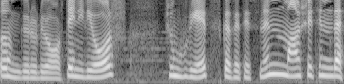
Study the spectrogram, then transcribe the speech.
öngörülüyor deniliyor. Cumhuriyet gazetesinin manşetinde.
